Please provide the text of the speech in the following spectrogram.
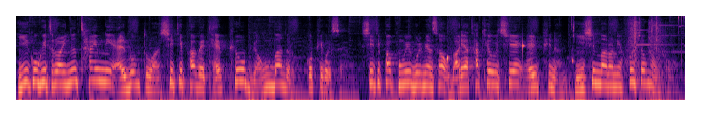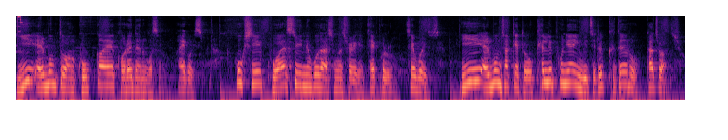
이 곡이 들어있는 타임리 앨범 또한 시티팝의 대표 명반으로 꼽히고 있어요. 시티팝 붐이 불면서 마리아 타케우치의 LP는 20만 원이 훌쩍 넘고 이 앨범 또한 고가에 거래되는 것으로 알고 있습니다. 혹시 구할 수 있는 곳 아시면 저에게 댓글로 제보해주세요. 이 앨범 자켓도 캘리포니아 이미지를 그대로 가져왔죠.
